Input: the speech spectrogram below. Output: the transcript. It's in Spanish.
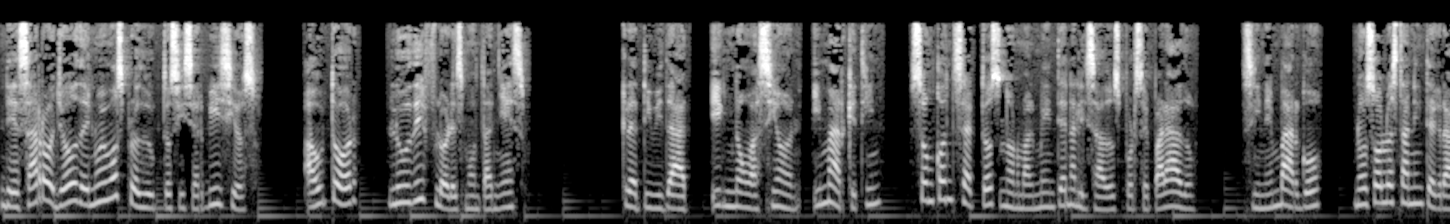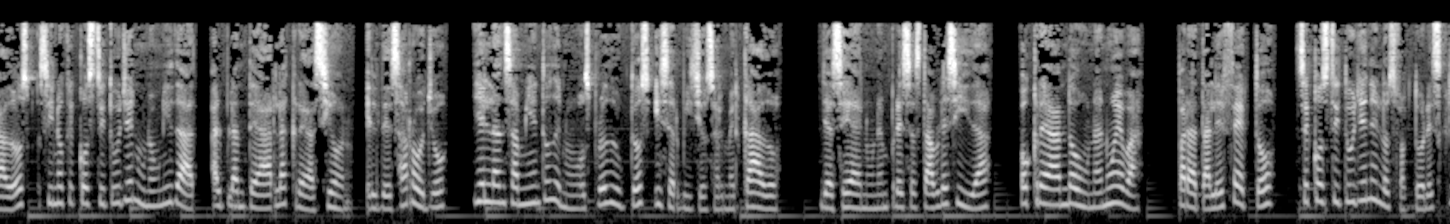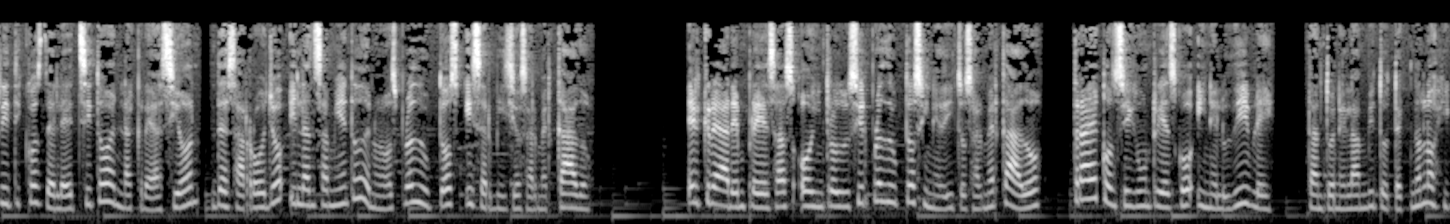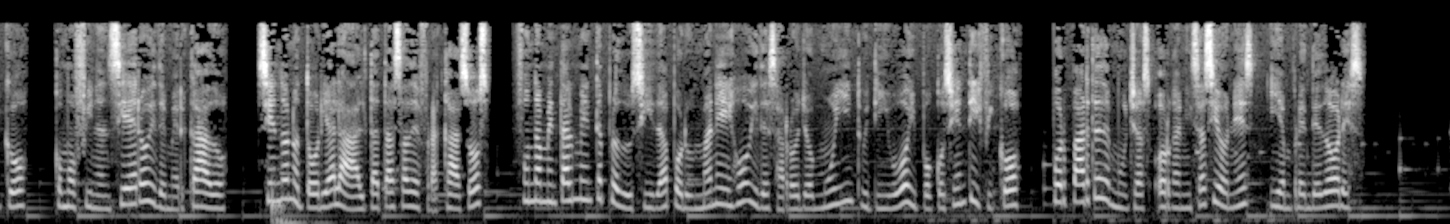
Desarrollo de nuevos productos y servicios. Autor Ludi Flores Montañez. Creatividad, innovación y marketing son conceptos normalmente analizados por separado. Sin embargo, no solo están integrados, sino que constituyen una unidad al plantear la creación, el desarrollo y el lanzamiento de nuevos productos y servicios al mercado, ya sea en una empresa establecida o creando una nueva. Para tal efecto, se constituyen en los factores críticos del éxito en la creación, desarrollo y lanzamiento de nuevos productos y servicios al mercado. El crear empresas o introducir productos inéditos al mercado trae consigo un riesgo ineludible, tanto en el ámbito tecnológico como financiero y de mercado, siendo notoria la alta tasa de fracasos, fundamentalmente producida por un manejo y desarrollo muy intuitivo y poco científico por parte de muchas organizaciones y emprendedores.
